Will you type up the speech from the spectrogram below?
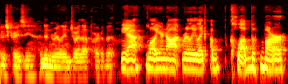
It was crazy. I didn't really enjoy that part of it. Yeah. Well, you're not really like a club bar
